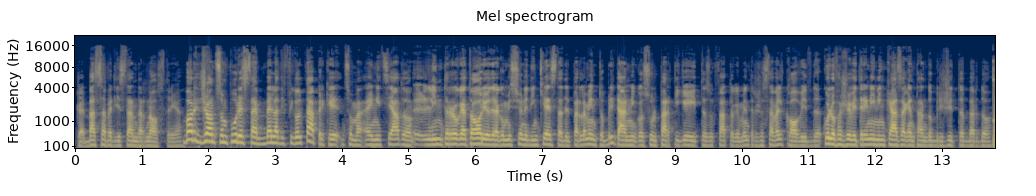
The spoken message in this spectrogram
cioè, bassa per gli standard nostri. Eh. Boris Johnson pure sta in bella difficoltà perché, insomma, è iniziato eh, l'interrogatorio della commissione d'inchiesta del Parlamento britannico sul Partygate, sul fatto che mentre c'è stava il Covid, quello faceva i trenini in casa cantando Brigitte Bardot.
